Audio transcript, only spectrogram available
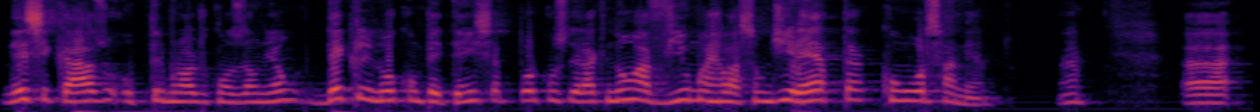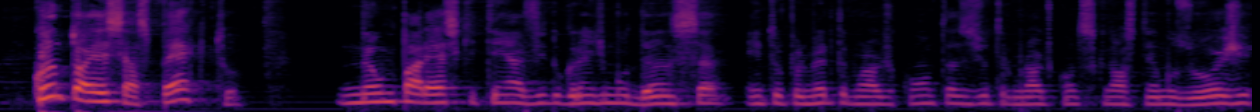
Nesse caso, o Tribunal de Contas da União declinou competência por considerar que não havia uma relação direta com o orçamento. Né? Ah, quanto a esse aspecto, não me parece que tenha havido grande mudança entre o primeiro Tribunal de Contas e o Tribunal de Contas que nós temos hoje,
